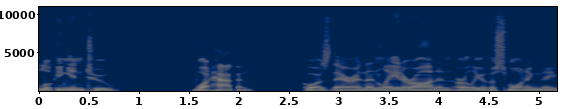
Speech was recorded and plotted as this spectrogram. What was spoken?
looking into what happened, caused there. And then later on and earlier this morning, they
